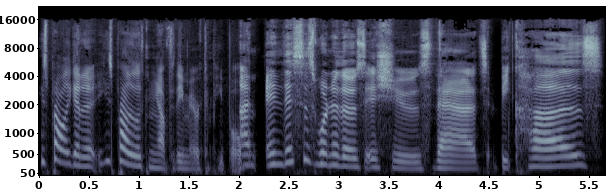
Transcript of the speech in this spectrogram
he's probably gonna, he's probably looking out for the American people." Um, and this is one of those issues that because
